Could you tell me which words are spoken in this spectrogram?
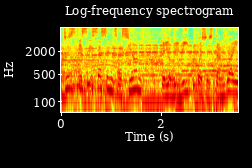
Entonces, es esa sensación que lo viví pues estando ahí,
